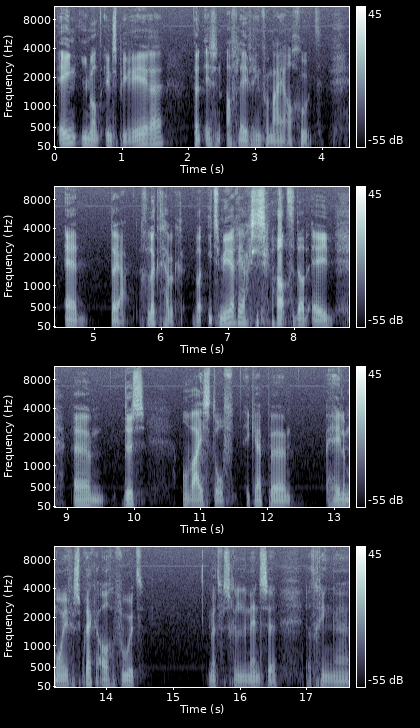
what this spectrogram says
één iemand inspireren, dan is een aflevering voor mij al goed. En nou ja, gelukkig heb ik wel iets meer reacties gehad dan één. Ehm, dus onwijs tof. Ik heb uh, hele mooie gesprekken al gevoerd met verschillende mensen. Dat ging uh,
